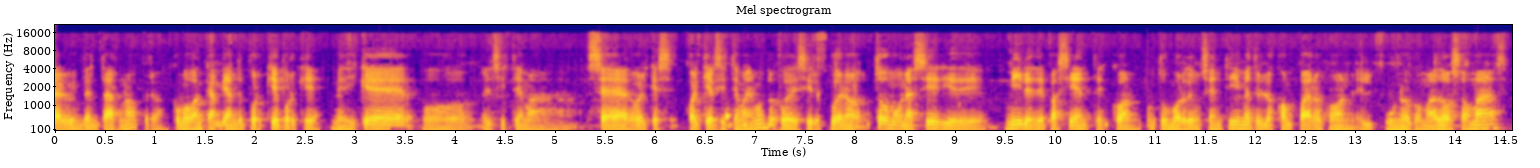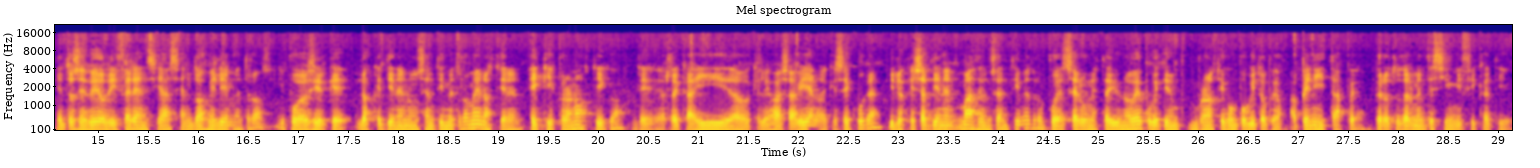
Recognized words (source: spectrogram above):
algo, inventar, ¿no? Pero ¿cómo van cambiando? ¿Por qué? Porque Medicare o el sistema SER o el que cualquier sistema del mundo puede decir, bueno, tomo una serie de miles de pacientes con un tumor de un centímetro y los comparo con el 1,2 o más, y entonces veo diferencias en 2 milímetros y puedo decir que los que tienen un centímetro menos tienen X pronóstico de recaída o que les vaya bien o de que se curen, y los que ya tienen más de un centímetro pueden ser un estadio 1B porque tienen un pronóstico un poquito peor, apenitas peor, pero totalmente significativo.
